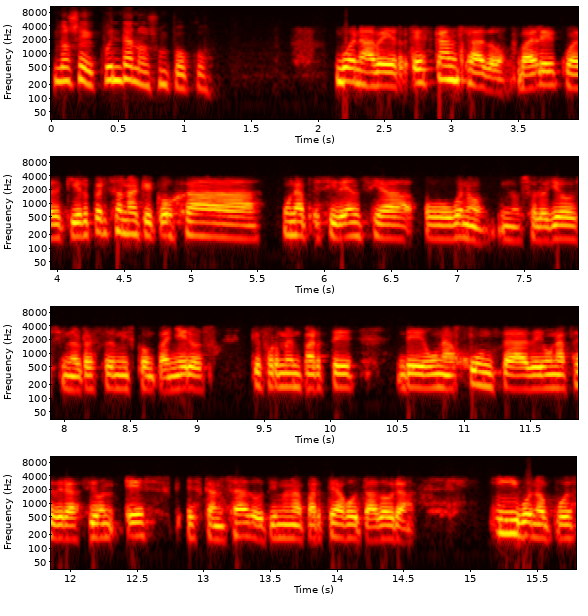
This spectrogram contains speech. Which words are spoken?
No sé, cuéntanos un poco. Bueno, a ver, es cansado, ¿vale? Cualquier persona que coja una presidencia, o bueno, no solo yo, sino el resto de mis compañeros que formen parte de una junta, de una federación, es, es cansado, tiene una parte agotadora. Y bueno, pues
